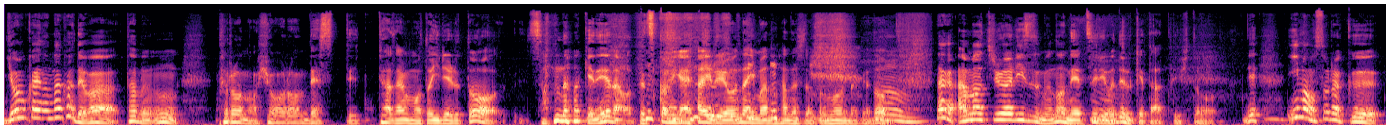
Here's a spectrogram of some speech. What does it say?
業界の中では多分、プロの評論ですって、ただ元入れると、そんなわけねえだろってツッコミが入るような 今の話だと思うんだけど、うんなんかアマチュアリズムの熱量で受けたっていう人。で、今おそらく、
